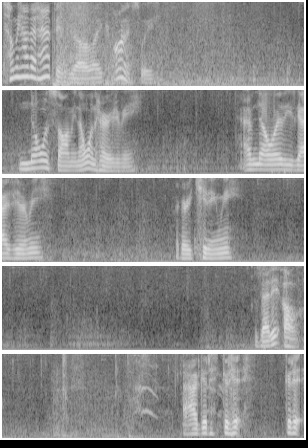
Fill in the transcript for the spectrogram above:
Tell me how that happens, though. Like, honestly. No one saw me. No one heard me. I have nowhere these guys hear me. Like, are you kidding me? Was that it? Oh. Ah, good, good hit. Good hit.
